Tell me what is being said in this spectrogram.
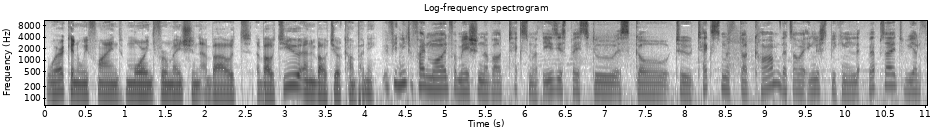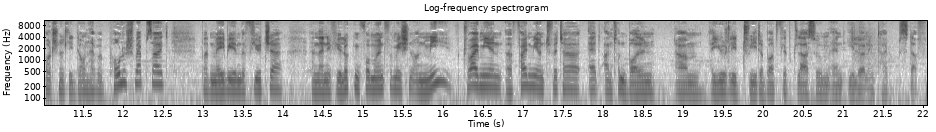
where can we find more information about about you and about your company? If you need to find more information about TechSmith, the easiest place to do is go to techsmith.com. That's our English-speaking website. We unfortunately don't have a Polish website, but maybe in the future. And then if you're looking for more information on me, try me and uh, find me on Twitter at Anton Bollen. Um, I usually tweet about flipped classroom and e-learning type stuff.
